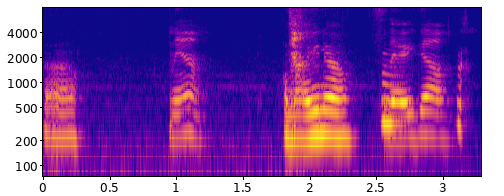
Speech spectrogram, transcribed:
Uh, Yeah, well, now you know. so there you go.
